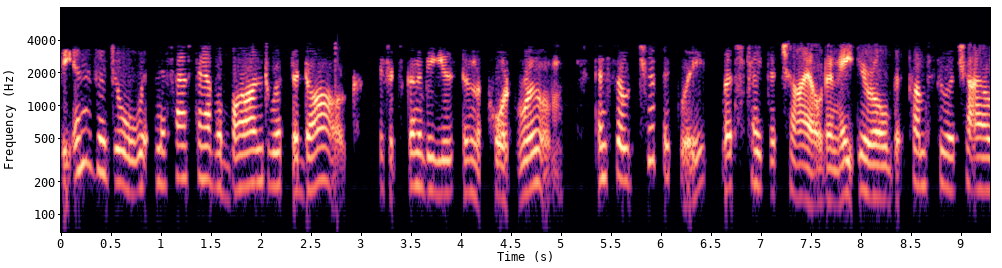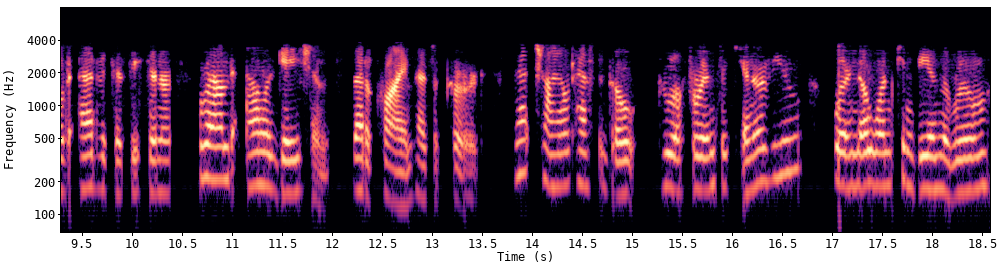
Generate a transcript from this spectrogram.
the individual witness has to have a bond with the dog if it's going to be used in the courtroom. And so typically, let's take a child, an eight year old that comes to a child advocacy center around allegations that a crime has occurred. That child has to go through a forensic interview where no one can be in the room,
